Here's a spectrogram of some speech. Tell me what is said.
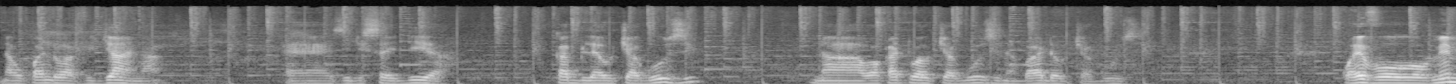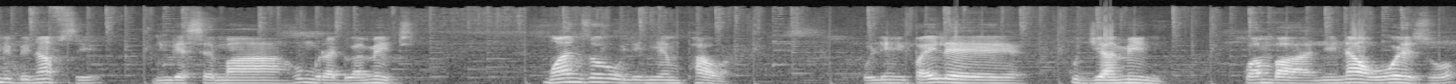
na upande wa vijana e, zilisaidia kabla ya uchaguzi na wakati wa uchaguzi na baada ya uchaguzi. Kwa hivyo mimi binafsi ningesema huu mradi wa miti mwanzo uliniempower, ulinipa ile kujiamini kwamba ninao uwezo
